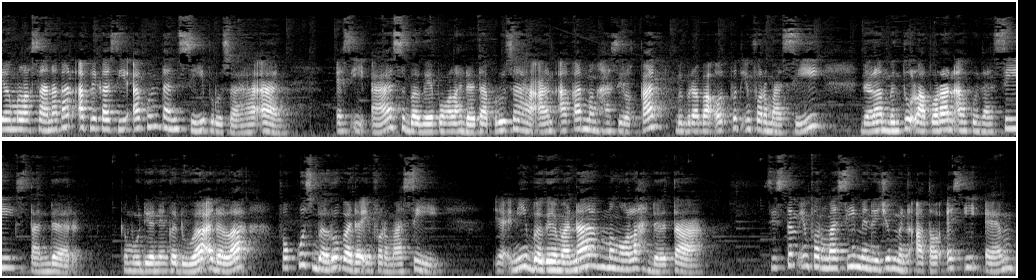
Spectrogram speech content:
yang melaksanakan aplikasi akuntansi perusahaan. SIA sebagai pengolah data perusahaan akan menghasilkan beberapa output informasi dalam bentuk laporan akuntansi standar. Kemudian yang kedua adalah fokus baru pada informasi, yakni bagaimana mengolah data. Sistem Informasi Manajemen atau SIM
